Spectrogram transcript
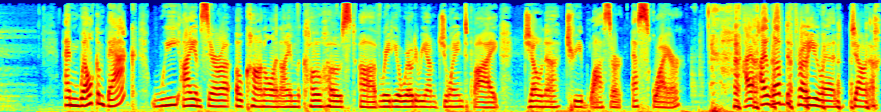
And welcome back. We, I am Sarah O'Connell and I am the co-host of Radio Rotary. I'm joined by Jonah Triebwasser, Esquire. I, I love to throw you in, Jonah.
